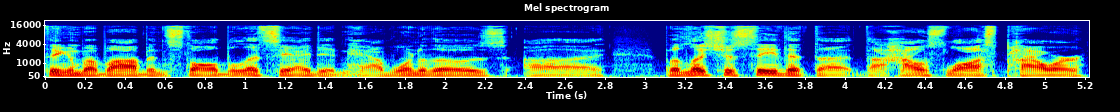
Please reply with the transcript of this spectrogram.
thingamabob installed. But let's say I didn't have one of those. Uh, but let's just say that the the house lost power,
